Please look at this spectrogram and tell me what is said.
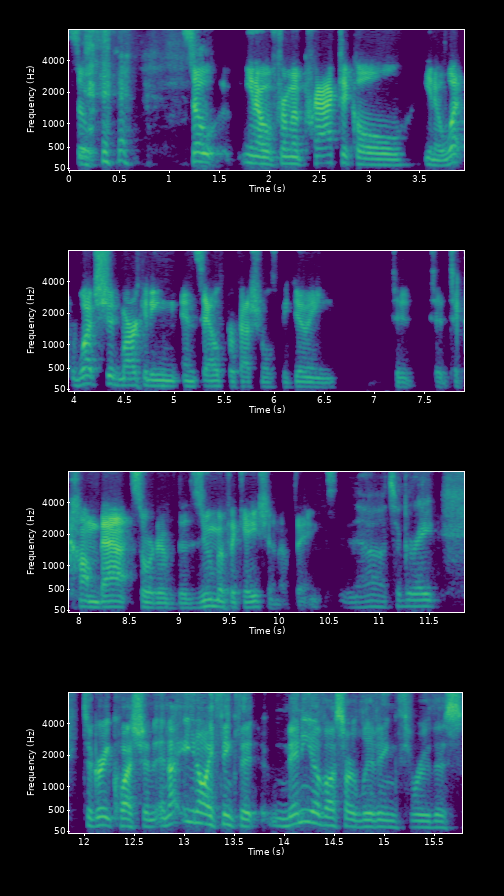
So so you know from a practical you know what what should marketing and sales professionals be doing to to, to combat sort of the zoomification of things No, it's a great, it's a great question, and I, you know, I think that many of us are living through this.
